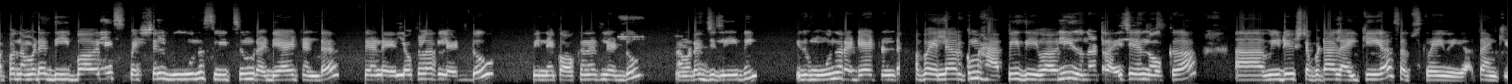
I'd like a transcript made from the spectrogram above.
അപ്പൊ നമ്മുടെ ദീപാവലി സ്പെഷ്യൽ മൂന്ന് സ്വീറ്റ്സും റെഡി ആയിട്ടുണ്ട്. യെല്ലോ കളർ ലഡു പിന്നെ കോക്കനട്ട് ലഡു നമ്മുടെ ജിലേബി ഇത് മൂന്ന് റെഡി ആയിട്ടുണ്ട്. അപ്പൊ എല്ലാവർക്കും ഹാപ്പി ദീപാവലി. ഇതൊന്ന് ട്രൈ ചെയ്ത് നോക്കുക. വീഡിയോ ഇഷ്ടപ്പെട്ടാൽ ലൈക്ക് ചെയ്യുക സബ്സ്ക്രൈബ് ചെയ്യുക. താങ്ക്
